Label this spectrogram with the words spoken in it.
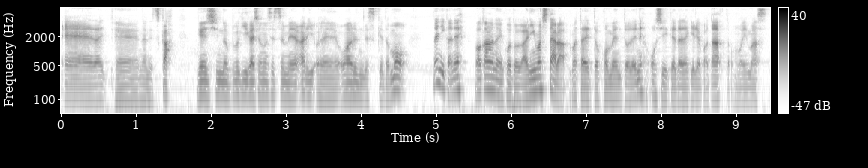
えー、えー、何ですか。原神の武器ガチャの説明あり、えー、終わるんですけども、何かね、わからないことがありましたら、また、えっと、コメントでね、教えていただければなと思います。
